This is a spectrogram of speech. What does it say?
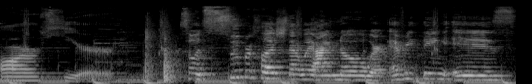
are here. So it's super clutch, that way I know where everything is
